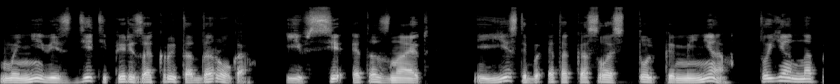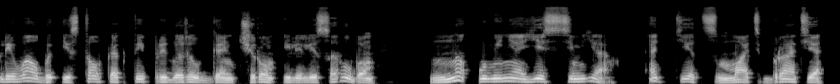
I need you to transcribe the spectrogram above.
Мне везде теперь закрыта дорога. И все это знают. И если бы это касалось только меня, то я наплевал бы и стал, как ты предложил, гончаром или лесорубом. Но у меня есть семья. Отец, мать, братья.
